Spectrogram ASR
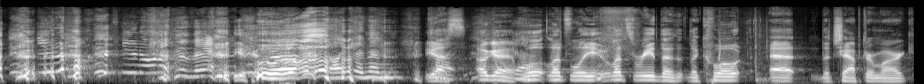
you know what I'm like, and then yes. cut. Okay. Yeah. Well, let's le- let's read the the quote at the chapter mark,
